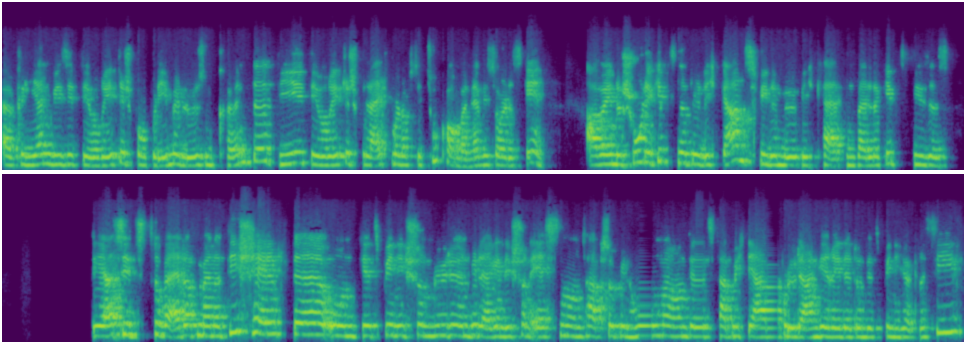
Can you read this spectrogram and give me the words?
erklären, wie sie theoretisch Probleme lösen könnte, die theoretisch vielleicht mal auf sie zukommen. Ja, wie soll das gehen? Aber in der Schule gibt es natürlich ganz viele Möglichkeiten, weil da gibt es dieses, der sitzt zu weit auf meiner Tischhälfte und jetzt bin ich schon müde und will eigentlich schon essen und habe so viel Hunger und jetzt hat mich der blöd angeredet und jetzt bin ich aggressiv.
